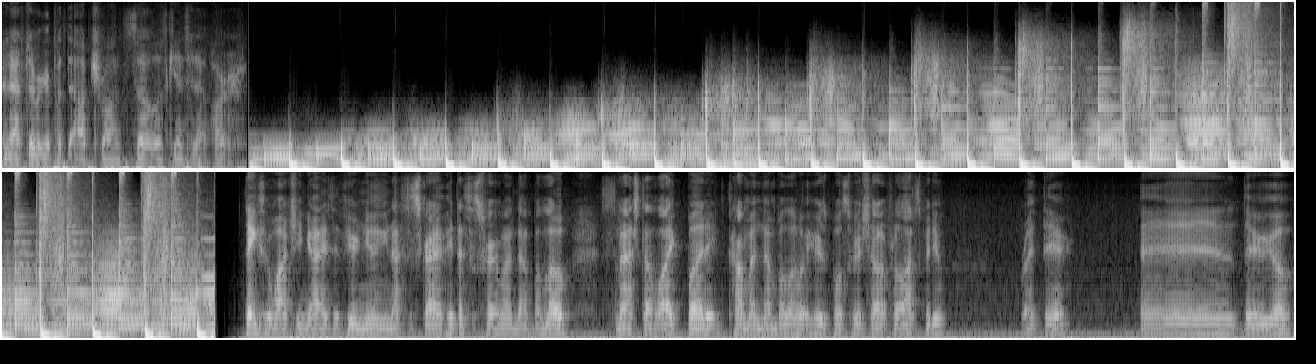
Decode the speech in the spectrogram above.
and after we're gonna put the outro on so let's get into that part Thanks for watching guys. If you're new and you're not subscribed, hit that subscribe button down below. Smash that like button. Comment down below. Here's a post for a shout out for the last video. Right there. And there you go.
